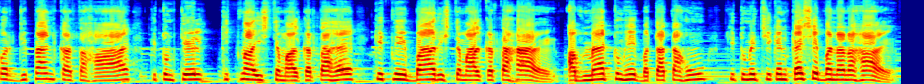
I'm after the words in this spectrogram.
पर डिपेंड करता है कि तुम तेल कितना इस्तेमाल करता है, कितनी बार इस्तेमाल करता है। अब मैं तुम्हें बताता हूँ कि तुम्हें चिकन कैसे बनाना है।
